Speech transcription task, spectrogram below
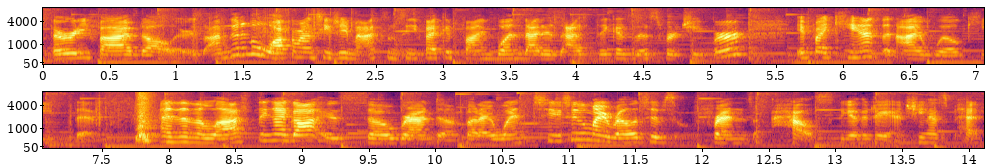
$35. I'm gonna go walk around TJ Maxx and see if I could find one that is as thick as this for cheaper. If I can't, then I will keep this. And then the last thing I got is so random, but I went to, to my relative's friend's house the other day and she has pet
